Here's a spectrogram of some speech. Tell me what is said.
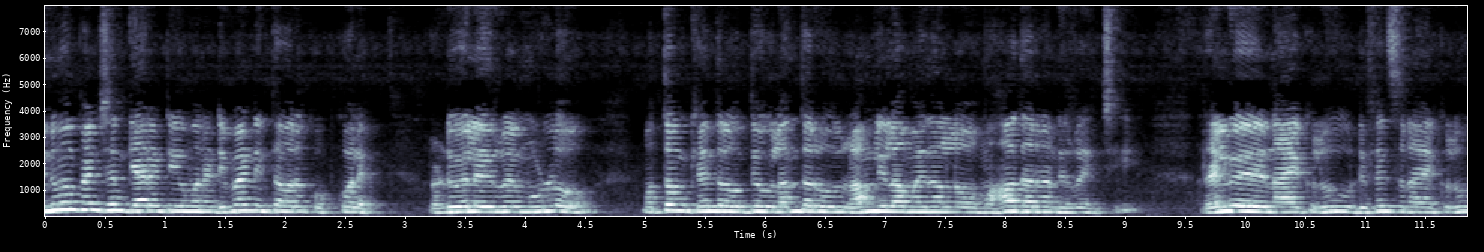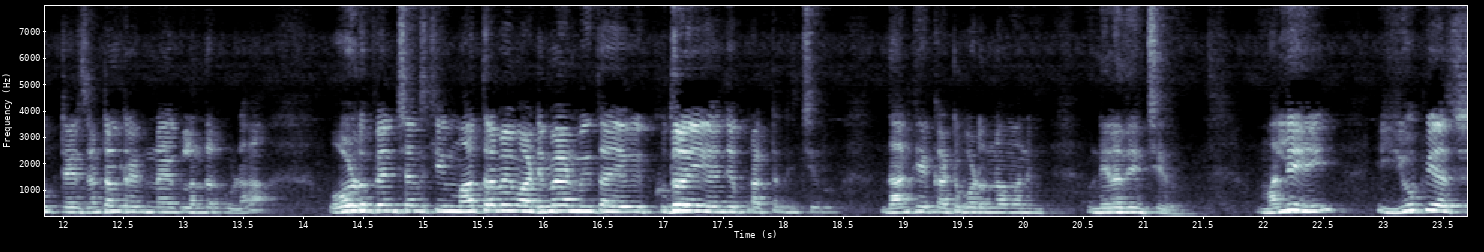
మినిమం పెన్షన్ గ్యారంటీ ఇవ్వమనే డిమాండ్ ఇంతవరకు ఒప్పుకోలేదు రెండు వేల ఇరవై మూడులో మొత్తం కేంద్ర ఉద్యోగులందరూ రామ్లీలా మైదాన్లో మహాధరణ నిర్వహించి రైల్వే నాయకులు డిఫెన్స్ నాయకులు ట్రేడ్ సెంట్రల్ ట్రేడ్ నాయకులు అందరూ కూడా ఓల్డ్ పెన్షన్ స్కీమ్ మాత్రమే మా డిమాండ్ మిగతా ఏవి కుదరయి అని చెప్పి ప్రకటన ఇచ్చారు దానికే కట్టుబడి ఉన్నామని నినదించారు. మళ్ళీ యూపీఎస్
